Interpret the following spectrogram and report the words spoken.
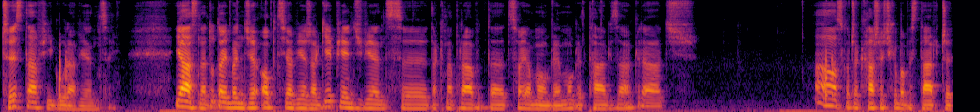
Czysta figura więcej. Jasne, tutaj będzie opcja wieża G5, więc y, tak naprawdę co ja mogę? Mogę tak zagrać. A, skoczek H6 chyba wystarczy,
